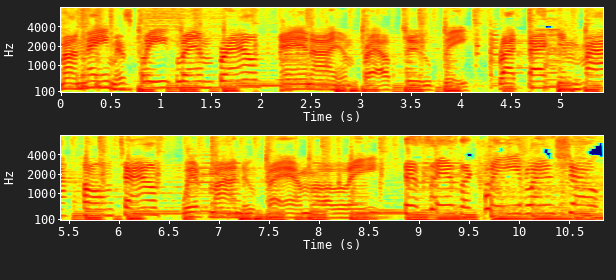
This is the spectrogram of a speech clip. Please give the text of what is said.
My name is Cleveland Brown, and I am proud to be right back in my hometown with my new family. This is the Cleveland Show.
